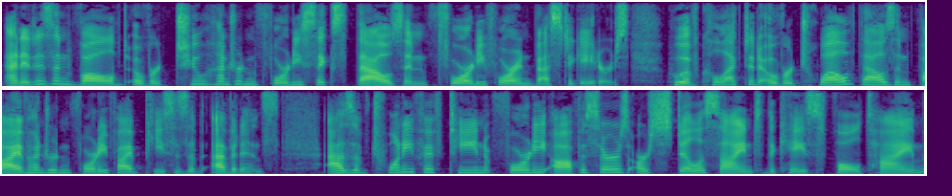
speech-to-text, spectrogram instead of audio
and it has involved over 246,044 investigators who have collected over 12,545 pieces of evidence. As of 2015, 40 officers are still assigned to the case full time.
